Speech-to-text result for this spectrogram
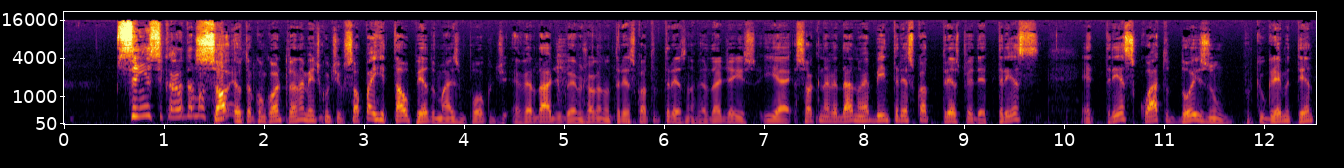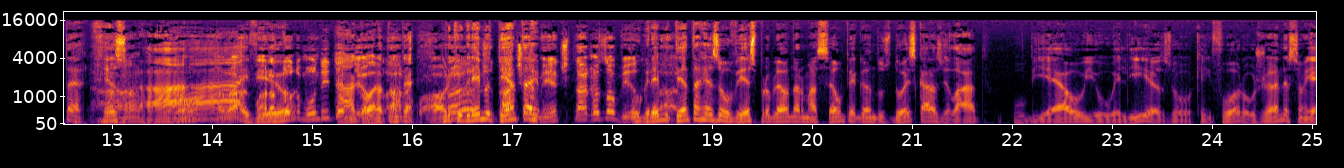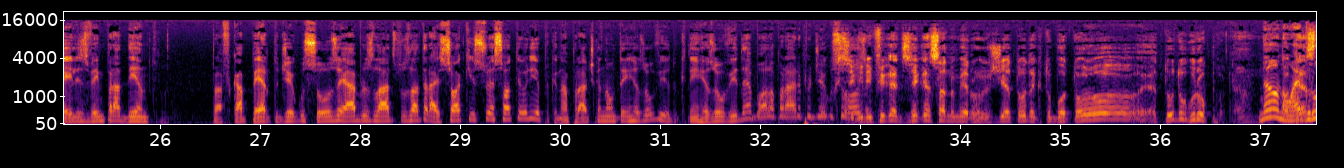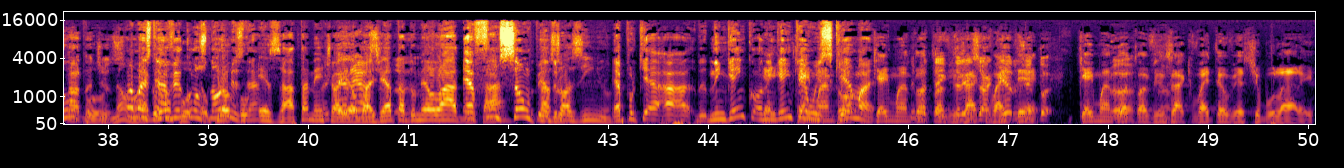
sem esse cara da armação. Só, eu concordo plenamente contigo. Só para irritar o Pedro mais um pouco, de, é verdade, o Grêmio joga no 3-4-3, na verdade é isso. E é, só que na verdade não é bem 3-4-3, Pedro, é 3 é 3-4-2-1, porque o Grêmio tenta. Ah, tá viu? Agora todo mundo entendeu. Agora, claro, agora porque o Grêmio tenta tá resolvido. O Grêmio claro. tenta resolver esse problema da armação pegando os dois caras de lado, o Biel e o Elias ou quem for, ou o Janderson, e aí eles vêm para dentro para ficar perto do Diego Souza e abre os lados para os laterais. Só que isso é só teoria, porque na prática não tem resolvido. O que tem resolvido é bola para a área para o Diego Souza. Significa dizer que essa numerologia toda que tu botou é tudo grupo. Não, não, não é grupo. Não, não, não mas é tem grupo. a ver com os nomes, né? Exatamente. Olha, o Bagé tá do meu lado. É tá? função, tá Pedro. Tá sozinho. É porque a, a, ninguém, quem, ninguém tem um mandou, esquema. Quem mandou tu avisar que vai ter... Quem mandou ah, tu avisar ah. que vai ter o vestibular aí?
